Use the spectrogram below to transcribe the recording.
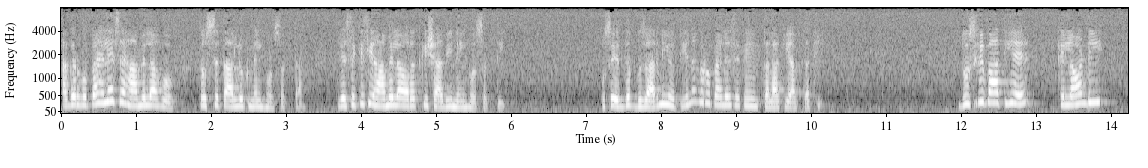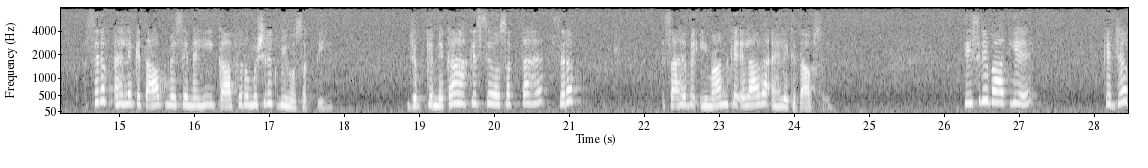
اگر وہ پہلے سے حاملہ ہو تو اس سے تعلق نہیں ہو سکتا۔ جیسے کسی حاملہ عورت کی شادی نہیں ہو سکتی۔ اسے عدت گزارنی ہوتی ہے نا اگر وہ پہلے سے کہیں طلاق یافتہ تھی۔ دوسری بات یہ کہ لانڈی صرف اہل کتاب میں سے نہیں، کافر و مشرق بھی ہو سکتی ہے۔ جبکہ نکاح کس سے ہو سکتا ہے؟ صرف صاحب ایمان کے علاوہ اہل کتاب سے۔ تیسری بات یہ کہ جب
